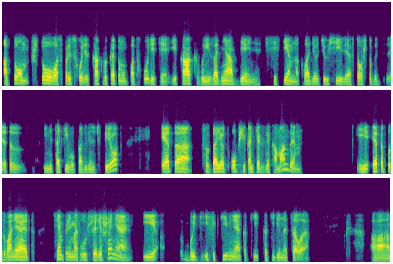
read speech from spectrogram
о том, что у вас происходит, как вы к этому подходите и как вы изо дня в день системно кладете усилия в то, чтобы эту инициативу продвинуть вперед, это создает общий контекст для команды, и это позволяет всем принимать лучшие решения и быть эффективнее как, как единое целое. А,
